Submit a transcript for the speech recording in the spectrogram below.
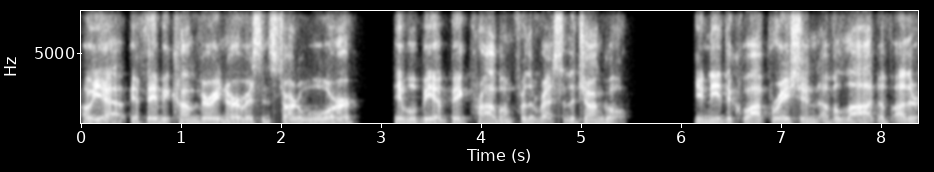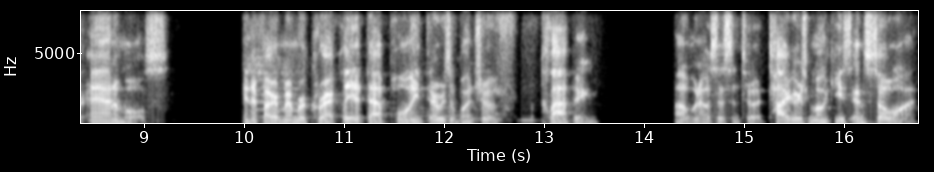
Oh yeah, if they become very nervous and start a war, it will be a big problem for the rest of the jungle. You need the cooperation of a lot of other animals. And if I remember correctly, at that point, there was a bunch of clapping uh, when I was listening to it tigers, monkeys, and so on.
